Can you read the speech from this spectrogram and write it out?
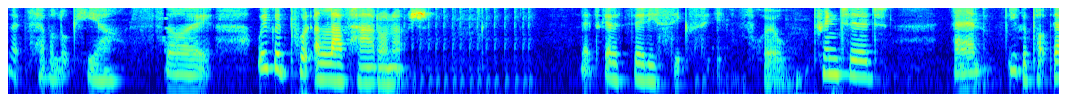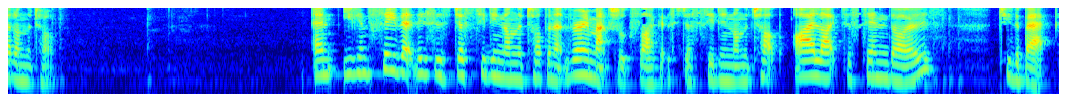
Let's have a look here. So we could put a love heart on it. Let's go to 36 foil printed and you could pop that on the top. And you can see that this is just sitting on the top and it very much looks like it's just sitting on the top. I like to send those to the back.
